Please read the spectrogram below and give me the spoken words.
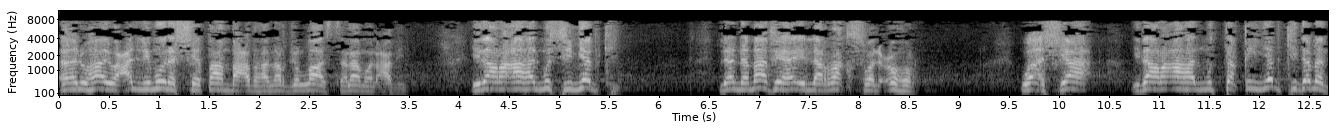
أهلها يعلمون الشيطان بعضها. نرجو الله السلام والعافية. إذا رآها المسلم يبكي لأن ما فيها إلا الرقص والعهر وأشياء. إذا رآها المتقي يبكي دما.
